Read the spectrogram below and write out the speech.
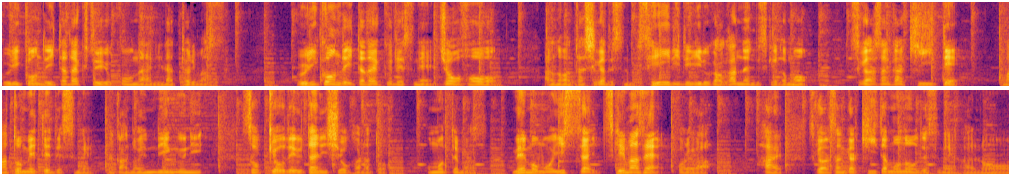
売り込んでいただくというコーナーになっております。売り込んでいただくですね情報。をあの私がですね整理できるかわかんないんですけども菅原さんから聞いてまとめてですねなんかあのエンディングに即興で歌にしようかなと思ってます。メモも一切つけませんこれは。はい。菅原さんから聞いたものをですねあの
